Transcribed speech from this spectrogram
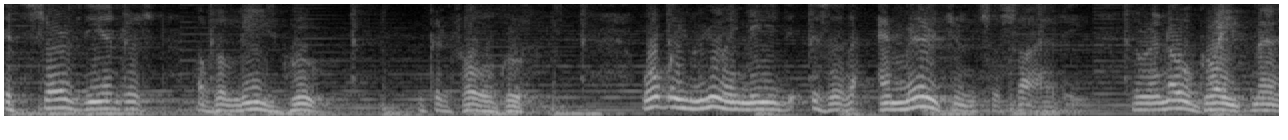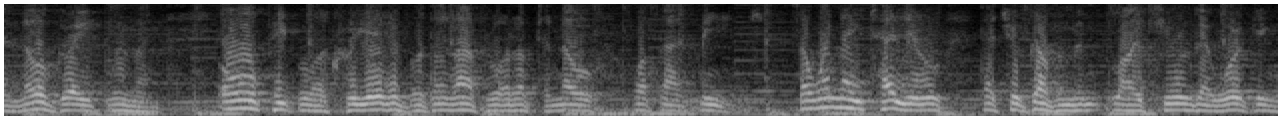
it serves the interest of the lead group, the control group. What we really need is an emergent society. There are no great men, no great women. All people are creative, but they're not brought up to know what that means. So when they tell you that your government likes you, they're working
